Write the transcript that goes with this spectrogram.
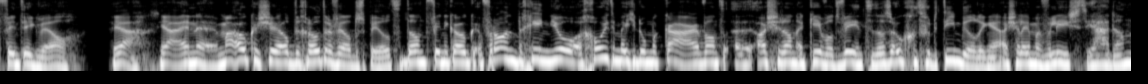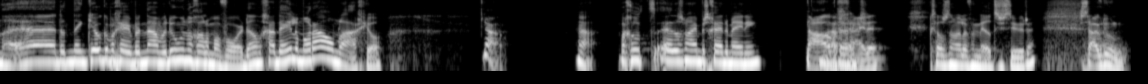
Vind ik wel. Ja, ja en, eh, maar ook als je op de grotere velden speelt, dan vind ik ook, vooral in het begin, joh, gooi het een beetje door elkaar. Want eh, als je dan een keer wat wint, dat is ook goed voor de teambuilding. Hè? Als je alleen maar verliest, ja, dan, eh, dan denk je ook op een gegeven moment, nou, we doen het nog allemaal voor. Dan gaat de hele moraal omlaag, joh. Ja, Ja, maar goed, dat is mijn bescheiden mening. nou, Maar, bescheiden. Ik zal ze nog wel even een mailtje sturen. Zou ik doen.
